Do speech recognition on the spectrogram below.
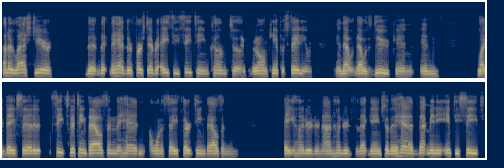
I know last year that they, had their first ever ACC team come to their own campus stadium, and that that was Duke, and and like Dave said, it seats fifteen thousand. They had I want to say thirteen thousand eight hundred or nine hundred for that game, so they had that many empty seats.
